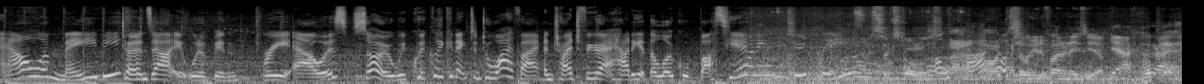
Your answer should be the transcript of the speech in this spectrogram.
hour maybe. Turns out it would have been three hours. So we quickly connected to Wi-Fi and tried to figure out how to get the local bus here. Morning two please. Six dollars. On card. So we need to find an ATM. Yeah. Okay.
